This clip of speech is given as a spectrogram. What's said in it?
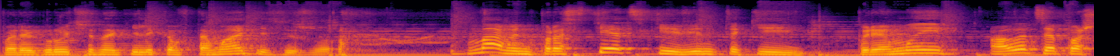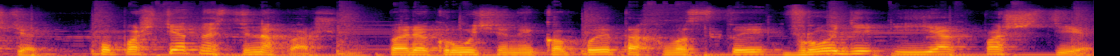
Перекручено кілька автоматів чи що? На, він простецький, він такий прямий, але це паштет. По паштетності на першому. Перекручений копита, хвости. Вроді і як паштет,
